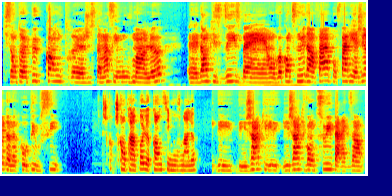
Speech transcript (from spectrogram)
qui sont un peu contre euh, justement ces mouvements-là. Euh, donc, ils se disent, ben, on va continuer d'en faire pour faire réagir de notre côté aussi. Je, je comprends pas le compte de ces mouvements-là. Des, des gens qui les, les gens qui vont tuer, par exemple.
